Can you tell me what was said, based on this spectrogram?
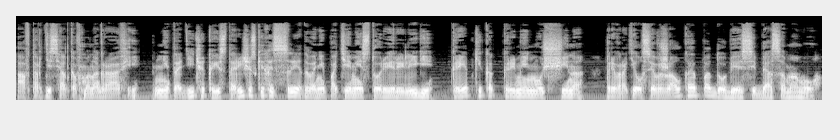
автор десятков монографий, методичек и исторических исследований по теме истории религий, крепкий как кремень мужчина – превратился в жалкое подобие себя самого.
